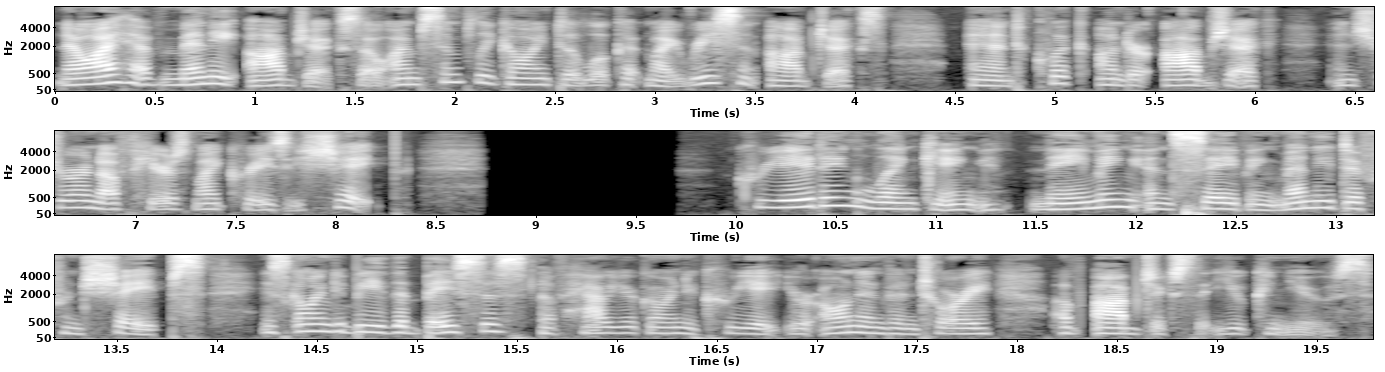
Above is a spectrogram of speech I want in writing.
Now I have many objects, so I'm simply going to look at my recent objects and click under Object, and sure enough, here's my crazy shape. Creating, linking, naming, and saving many different shapes is going to be the basis of how you're going to create your own inventory of objects that you can use.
